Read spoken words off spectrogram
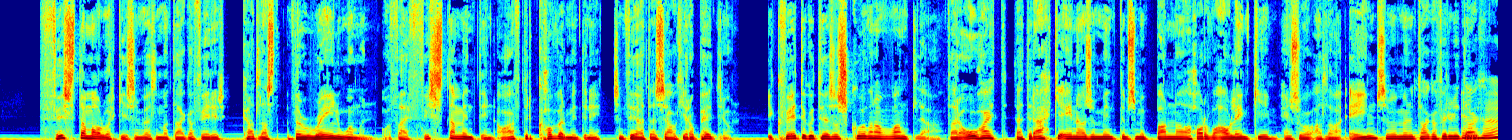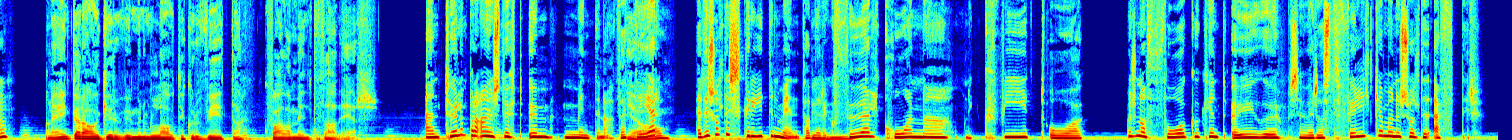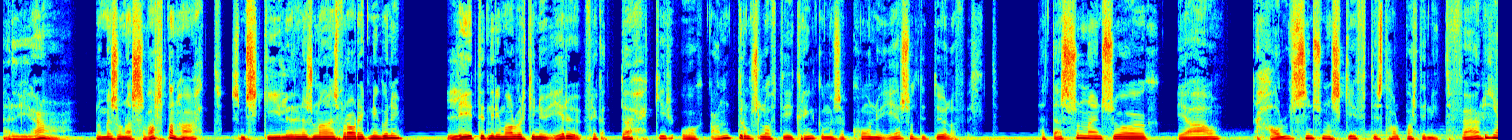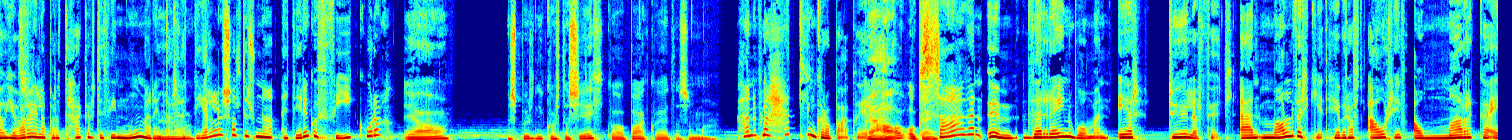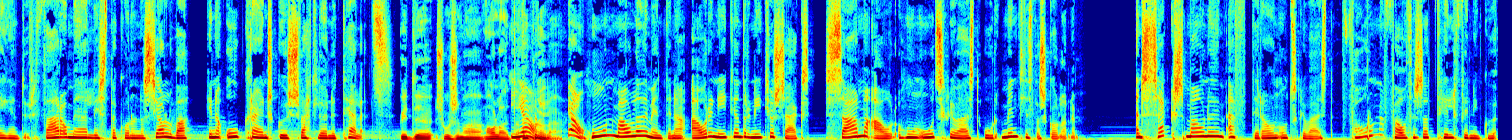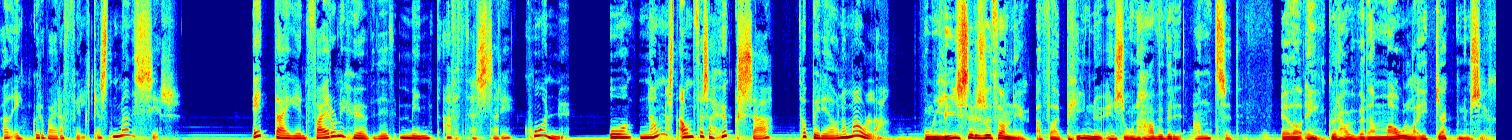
Fyrsta málverki sem við ætlum að taka fyrir kallast The Rain Woman og það er fyrsta myndin á eftir covermyndinni sem þið ætti að sjá hér á Patreon. Ég hveti ykkur til þess að skoða hana vandlega. Það er óhætt, þetta er ekki eina af þessum myndum sem er bannað að horfa á lengi eins og allavega ein sem við munum taka fyrir í dag. -huh. Þannig að engar áhyggjur við munum láta ykkur vita hvaða mynd það er. En tölum bara aðeins stutt um myndina. Þetta Já. er Þetta er svolítið skrítin mynd, þannig er Mhm. föl kona, er hvít og með svona þókukent augu sem verðast fylgja manni svolítið eftir. Erði, já. Nú með svona svartan hatt sem skýlir henni svona aðeins frá regningunni. Litirnir í málverkinu eru freka dökkir og andrumslofti í kringum þessa konu er svolítið dölafullt. Þetta er svona eins og, já, hálsin svona skiptist hálpartin í tvenn. Já, ég var eiginlega bara að taka eftir því núna reyndar. Já. Þetta er alveg svolítið svona, þetta er einhver fígúra. Já, það spurning hvort það sé eitthvað á bakvið þetta sem að... Það er nefnilega hellingur á bakvið. Já, ok. Sagan um The Rain Woman er dularfull en málverkið hefur haft áhrif á marga eigendur þar á meðal listakonuna sjálfa hinn að úkrænsku svetlöðinu Telets. Býtu svo sem að mála þetta upprunalega? já, hún málaði myndina árið 1996 sama ár og hún útskrifaðist úr myndlistaskólanum. En sex mánuðum eftir að hún útskrifaðist fór hún fá þessa tilfinningu að einhver væri að fylgjast með sér. Eitt daginn fær hún í höfuðið mynd af þessari konu og nánast án þess að hugsa þá byrjaði hún að mála. Hún lýsir þessu þannig að það er pínu eins og hún hafi verið andsetin eða að einhver hafi verið að mála í gegnum sig.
